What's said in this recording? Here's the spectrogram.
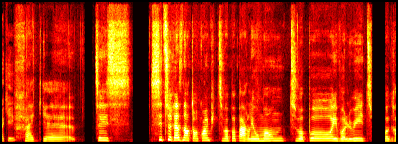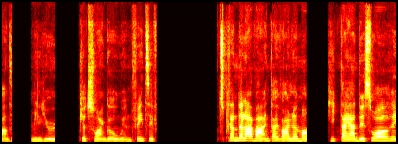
OK. Fait que, tu sais, si si tu restes dans ton coin puis que tu vas pas parler au monde, tu vas pas évoluer, tu vas pas grandir dans le milieu, que tu sois un gars ou une fille, tu. Tu prennes de l'avant, que t'ailles vers le monde, puis que t'ailles à des soirées,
